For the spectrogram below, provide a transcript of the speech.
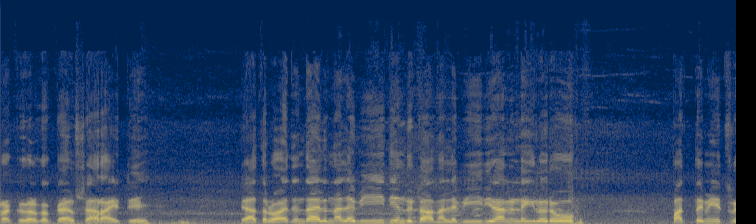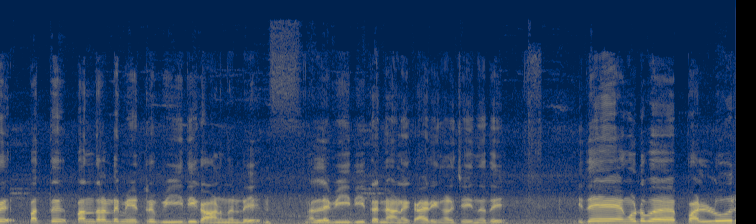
ട്രക്കുകൾക്കൊക്കെ ഉഷാറായിട്ട് യാത്ര പോകാം. ഇതെന്തായാലും നല്ല വീതി ഉണ്ട് കേട്ടോ നല്ല വീതി എന്നുണ്ടെങ്കിൽ ഒരു പത്ത് മീറ്റർ പത്ത് പന്ത്രണ്ട് മീറ്റർ വീതി കാണുന്നുണ്ട്. നല്ല വീതി തന്നെയാണ് കാര്യങ്ങൾ ചെയ്യുന്നത്. ഇത് എങ്ങോട്ട് പള്ളൂർ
